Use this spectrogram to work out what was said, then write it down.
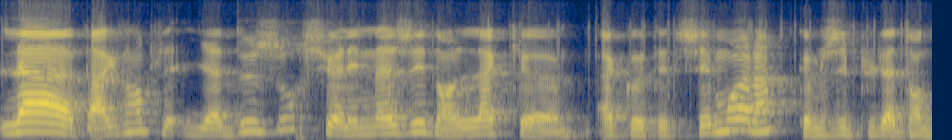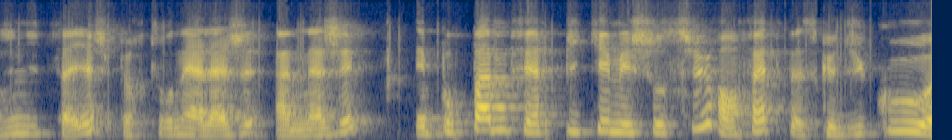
là, par exemple, il y a deux jours, je suis allé nager dans le lac euh, à côté de chez moi, là. Comme j'ai plus la tendinite, ça y est, je peux retourner à, à, nager. Et pour pas me faire piquer mes chaussures, en fait, parce que du coup,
